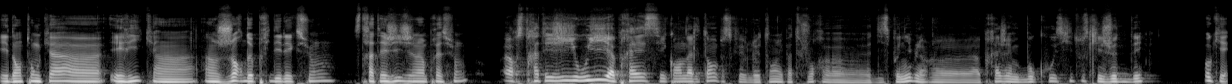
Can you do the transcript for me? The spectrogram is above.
Et dans ton cas, euh, Eric, un, un genre de prédilection Stratégie, j'ai l'impression? Alors stratégie, oui. Après, c'est quand on a le temps, parce que le temps n'est pas toujours euh, disponible. Après, j'aime beaucoup aussi tout ce qui est jeu de dés, Ok.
